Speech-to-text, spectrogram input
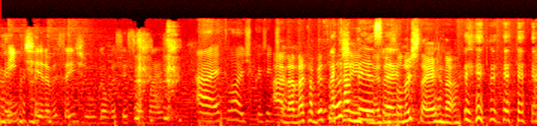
Mentira, vocês julgam, vocês são mais. Ah, é lógico, a gente Ah, ama. na, na cabeça Na da gente, né? A cabeça, gente é. só não externa.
